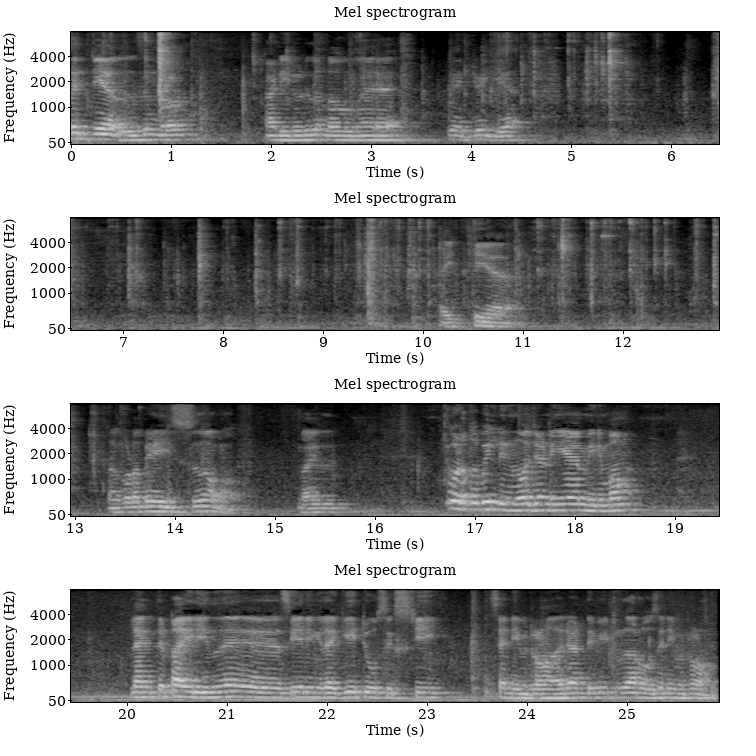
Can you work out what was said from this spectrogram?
സെറ്റ് ചെയ്യാം. അത് സിമ്പിൾ അടിയിലൊരു ഇതുണ്ടാവും നേരെ കയറ്റി വയ്ക്കുക. ടൈറ്റ് ചെയ്യുക. നമുക്കിവിടെ ബേസ് നോക്കണം. അതായത് ഇവിടുത്തെ ബില്ലിംഗ് എന്ന് വെച്ചിട്ടുണ്ടെങ്കിൽ മിനിമം ലെങ്ത് ടൈലിന്ന് സീലിംഗിലേക്ക് ടു സിക്സ്റ്റി സെന്റിമീറ്റർ ആണ് അത് രണ്ട് മീറ്റർ അറുപത് സെന്റിമീറ്റർ ആണ്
